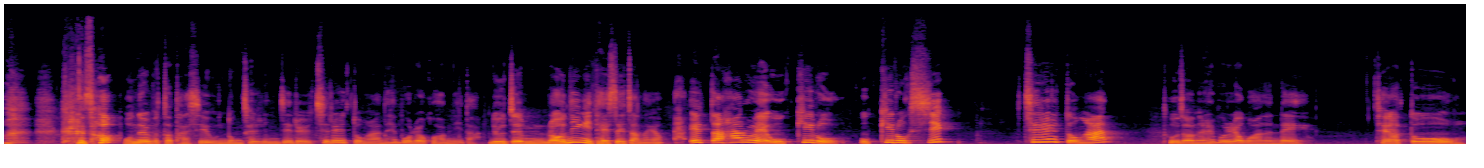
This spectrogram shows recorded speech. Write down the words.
그래서 오늘부터 다시 운동 챌린지를 7일 동안 해보려고 합니다. 요즘 러닝이 대세잖아요. 일단 하루에 5km, 5km씩 7일 동안 도전을 해보려고 하는데 제가 또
